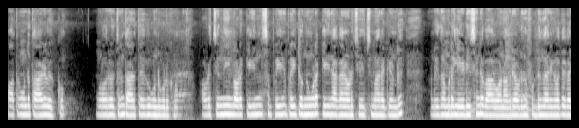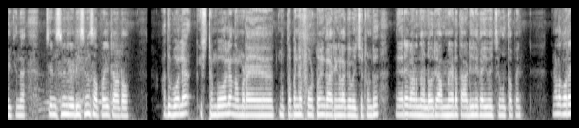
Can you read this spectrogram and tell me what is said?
പാത്രം കൊണ്ട് താഴെ വെക്കും. നമ്മൾ ഓരോരുത്തരും താഴത്തേക്ക് കൊണ്ട് കൊടുക്കണം. അപ്പോൾ അവിടെ ചെന്ന് കഴിയുമ്പോൾ അവിടെ ക്ലീൻ ക്ലീൻ പ്ലേറ്റ് ഒന്നും കൂടെ ക്ലീൻ ആക്കാൻ അവിടെ ചേച്ചിമാരൊക്കെ ഉണ്ട്. അതുകൊണ്ട് ഇത് നമ്മുടെ ലേഡീസിന്റെ ഭാഗമാണ്. അവർ അവിടെ നിന്ന് ഫുഡും കാര്യങ്ങളൊക്കെ കഴിക്കുന്നത് ജെൻസിനും ലേഡീസിനും സെപ്പറേറ്റ് ആട്ടോ. അതുപോലെ ഇഷ്ടംപോലെ നമ്മുടെ മുത്തപ്പന്റെ ഫോട്ടോയും കാര്യങ്ങളൊക്കെ വെച്ചിട്ടുണ്ട്. നേരെ കാണുന്നുണ്ട് ഒരു അമ്മയുടെ താടിയിൽ കൈവച്ച് മുത്തപ്പൻ. അങ്ങനെയുള്ള കുറേ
